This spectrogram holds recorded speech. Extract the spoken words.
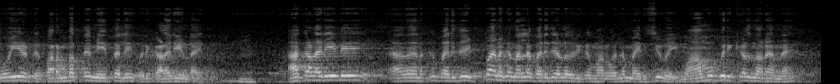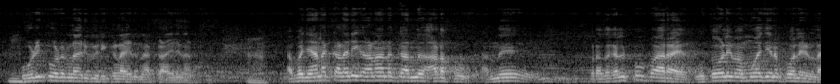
ചോയ്യട്ട് പറമ്പത്തെ മീത്തൽ ഒരു കളരി ഉണ്ടായിരുന്നു. ആ കളരിയിൽ അത് എനിക്ക് പരിചയം ഇപ്പം എനിക്ക് നല്ല പരിചയമുള്ള ഒരുക്കന്മാർ വല്ലതും മരിച്ചുപോയി. മാമുപുരിക്കൽ എന്ന് പറയുന്നത് കോഴിക്കോടുള്ള ഒരു ഗുരുക്കളായിരുന്നു ആ കളരി നടത്തുന്നത്. അപ്പോൾ ഞാൻ ആ കളരി കാണാനൊക്കെ അന്ന് അവിടെ പോകും അന്ന് പ്രഗത്ഭപാരായ കൂത്തോളി മമ്മുവാജിനെ പോലെയുള്ള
